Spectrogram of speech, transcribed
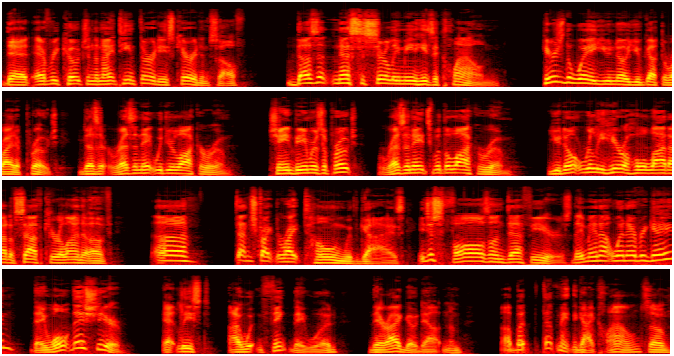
that every coach in the 1930s carried himself doesn't necessarily mean he's a clown. Here's the way you know you've got the right approach. Does it resonate with your locker room? Shane Beamer's approach resonates with the locker room. You don't really hear a whole lot out of South Carolina of, uh, doesn't strike the right tone with guys. It just falls on deaf ears. They may not win every game. They won't this year. At least I wouldn't think they would. There I go doubting him. Uh, but that make the guy clown. So,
